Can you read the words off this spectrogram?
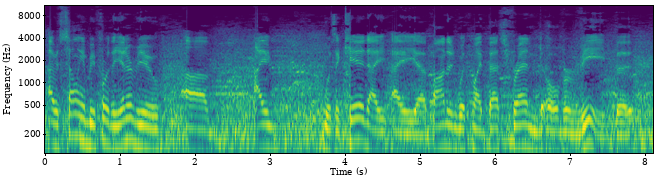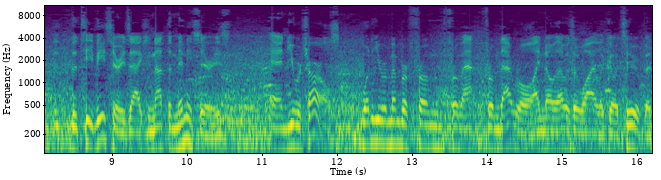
I was telling you before the interview, uh, I was a kid. I, I uh, bonded with my best friend over V, the, the the TV series actually, not the miniseries. And you were Charles. What do you remember from from from that role? I know that was a while ago too, but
